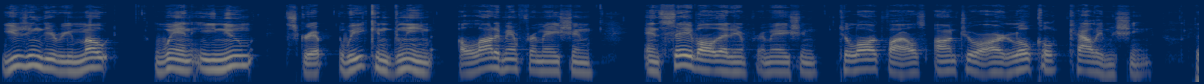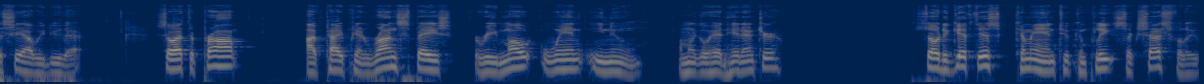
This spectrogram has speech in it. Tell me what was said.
Using the remote win enum script, we can glean a lot of information and save all that information to log files onto our local Kali machine. Let's see how we do that. So at the prompt, I've typed in run space remote win enum. I'm going to go ahead and hit enter. So to get this command to complete successfully,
